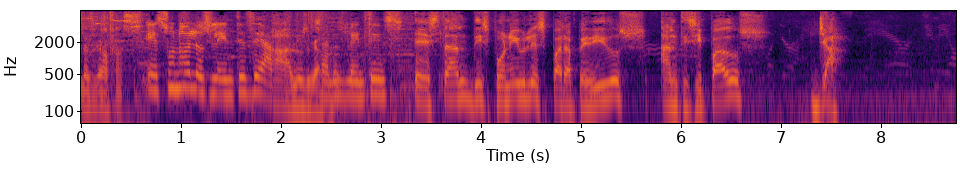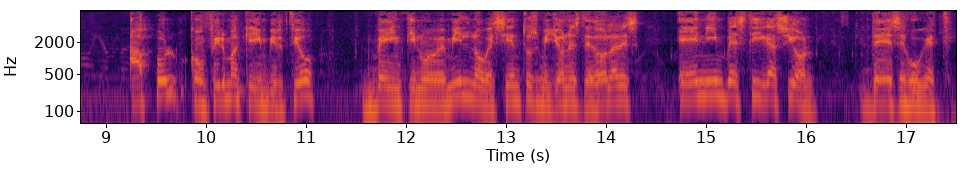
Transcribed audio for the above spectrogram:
Las gafas. Es uno de los lentes de Apple. Ah, los O sea, gafas. los lentes. Están disponibles para pedidos anticipados ya. Apple confirma que invirtió 29.900 millones de dólares en investigación de ese juguete.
